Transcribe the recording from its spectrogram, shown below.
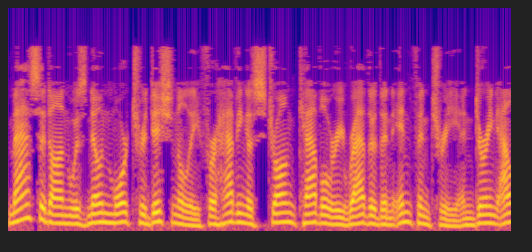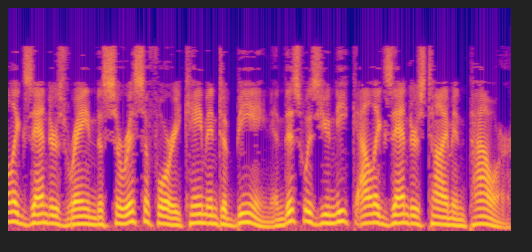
Macedon was known more traditionally for having a strong cavalry rather than infantry and during Alexander's reign the Sarissaphorii came into being and this was unique Alexander's time in power.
